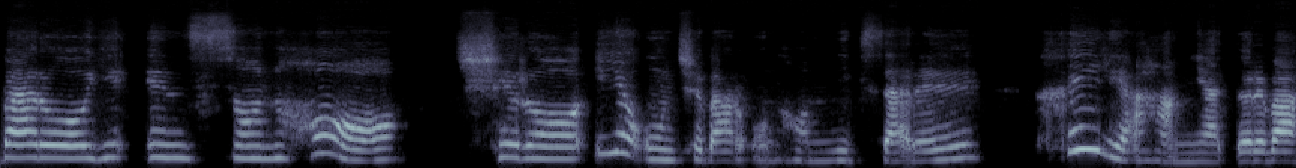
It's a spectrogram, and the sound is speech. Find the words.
برای انسان ها چرایی اون چه بر اونها میگذره خیلی اهمیت داره و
